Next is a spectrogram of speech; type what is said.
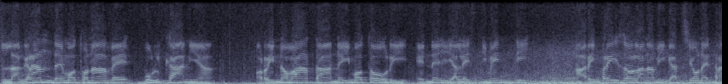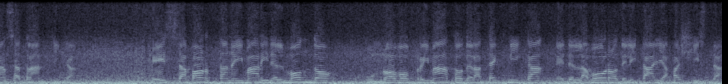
La grande motonave Vulcania, rinnovata nei motori e negli allestimenti, ha ripreso la navigazione transatlantica. Essa porta nei mari del mondo un nuovo primato della tecnica e del lavoro dell'Italia fascista.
